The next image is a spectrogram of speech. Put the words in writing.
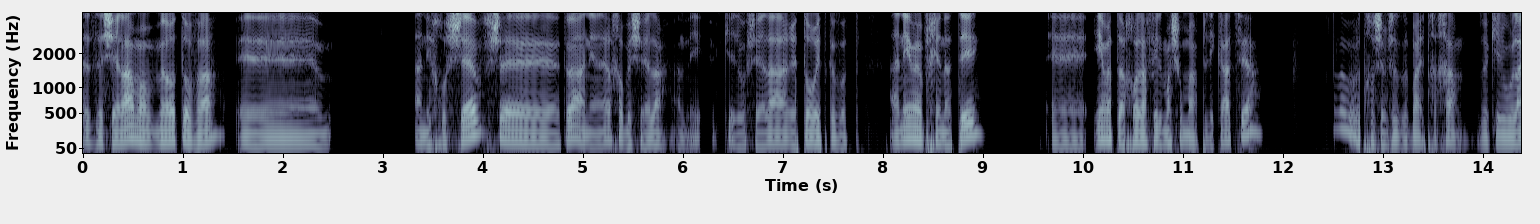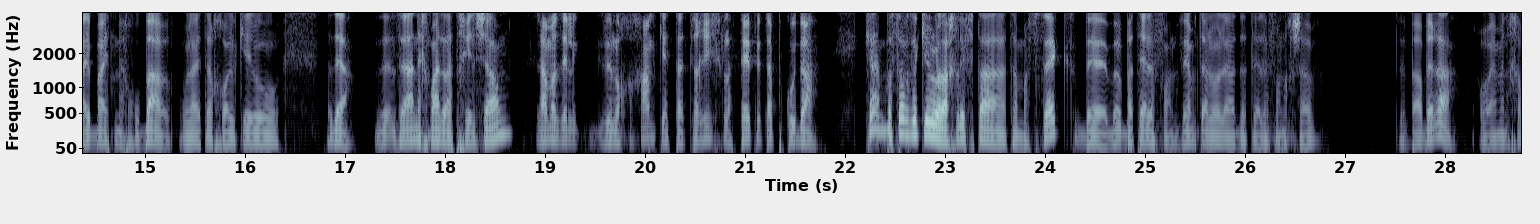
זו שאלה מאוד טובה. אני חושב ש... אתה יודע, אני אענה לך בשאלה. אני, כאילו, שאלה רטורית כזאת. אני מבחינתי, אה, אם אתה יכול להפעיל משהו מאפליקציה, אני לא באמת חושב שזה בית חכם. זה כאילו אולי בית מחובר, אולי אתה יכול כאילו, אתה יודע, זה, זה היה נחמד להתחיל שם. למה זה, זה לא חכם? כי אתה צריך לתת את הפקודה. כן, בסוף זה כאילו להחליף את המפסק בטלפון, ואם אתה לא ליד הטלפון עכשיו, זה בא ברע. או אם אין לך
